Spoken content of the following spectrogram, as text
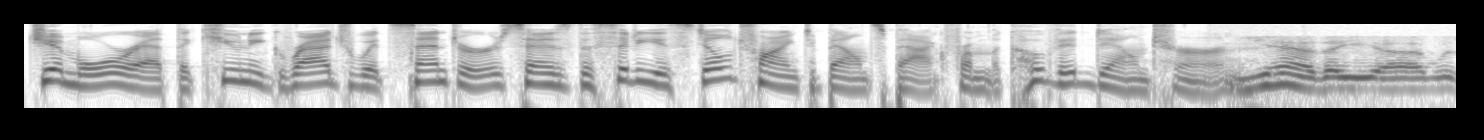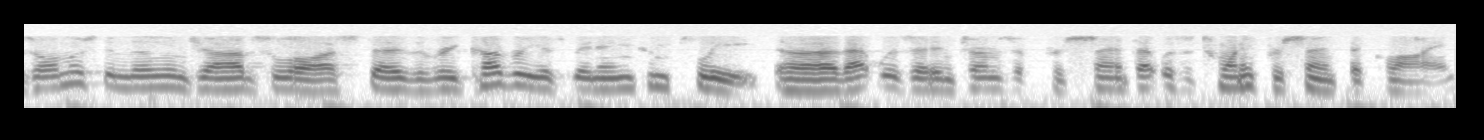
Jim Orr at the CUNY Graduate Center says the city is still trying to bounce back from the COVID downturn. Yeah, there uh, was almost a million jobs lost. Uh, the recovery has been incomplete. Uh, that was, in terms of percent, that was a 20% decline.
